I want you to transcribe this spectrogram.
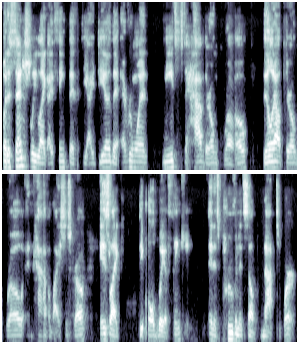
But essentially, like I think that the idea that everyone needs to have their own grow, build out their own grow, and have a license grow is like the old way of thinking, and it's proven itself not to work.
